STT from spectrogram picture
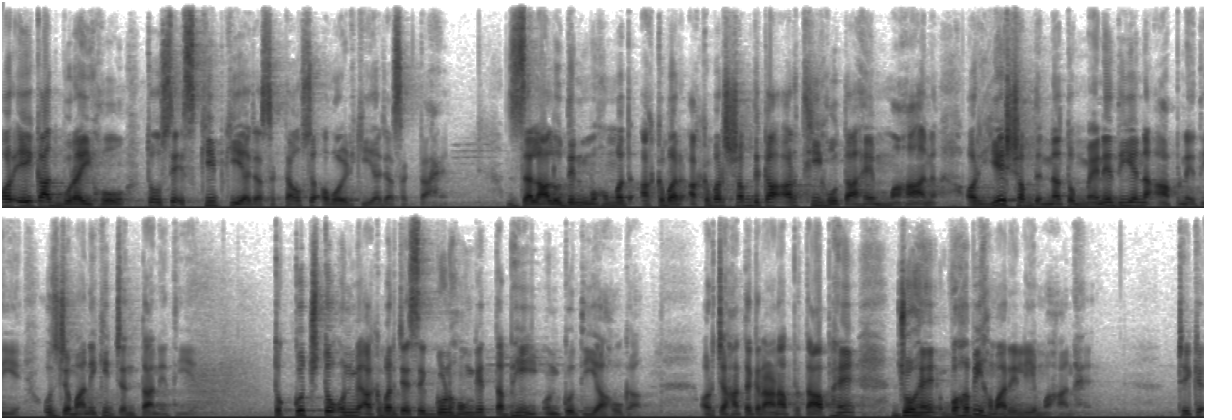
और एक आध बुराई हो तो उसे स्कीप किया जा सकता है, उसे अवॉइड किया जा सकता है। जलालुद्दीन मोहम्मद अकबर अकबर शब्द का अर्थ ही होता है महान। और ये शब्द न तो मैंने दिए, न आपने दिए, उस जमाने की जनता ने दिए। तो कुछ तो उनमें अकबर जैसे गुण होंगे, तभी उनको दिया होगा। और जहाँ तक राणा प्रताप हैं, जो हैं, वह भी हमारे लिए महान हैं। ठीक है?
